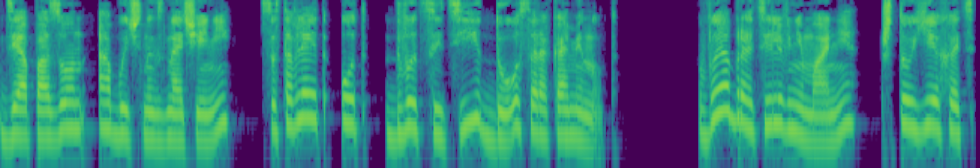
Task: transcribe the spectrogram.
Диапазон обычных значений составляет от 20 до 40 минут. Вы обратили внимание, что ехать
